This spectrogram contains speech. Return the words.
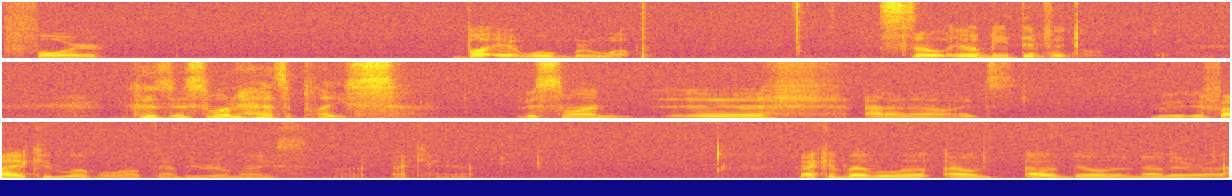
four but it won't blow up. So it'll be difficult. Because this one has a place. This one, uh, I don't know. It's if I could level up, that'd be real nice, but I can't. If I could level up, I would I would build another, uh,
